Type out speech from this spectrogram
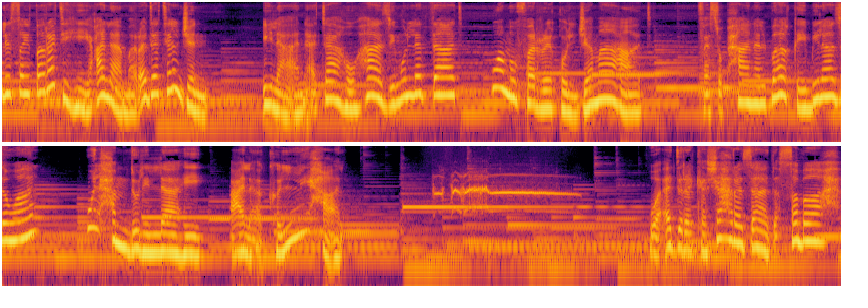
لسيطرته على مردة الجن. إلى أن أتاه هازم اللذات ومفرق الجماعات. فسبحان الباقي بلا زوال والحمد لله على كل حال. وأدرك شهرزاد الصباح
